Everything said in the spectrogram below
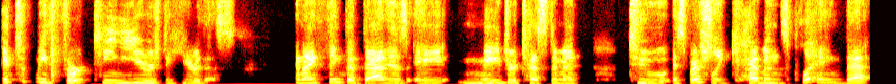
it took me 13 years to hear this. And I think that that is a major testament to especially Kevin's playing that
